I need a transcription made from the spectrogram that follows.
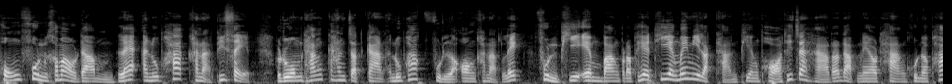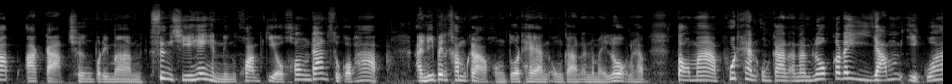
ผงฝุ่นเขม่าวดำและอนุภาคขนาดพิเศษ รวมทั้งการจัดการอนุภาคฝุ่นละอองขนาดเล็ก ฝุ่น PM บางประเภทที่ยังไม่มีหลักฐานเพียงพอที่จะหาระดับแนวทางคุณภาพอากาศเชิงปริมาณ ซึ่งชี้ให้เห็นถึงความเกี่ยวข้องด้านสุขภาพ อันนี้เป็นคำกล่าวของตัวแทนองค์การอนามัยโลกนะครับต่อมาผู้แทนองค์การอนามัยโลกก็ได้ย้ำอีกว่า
